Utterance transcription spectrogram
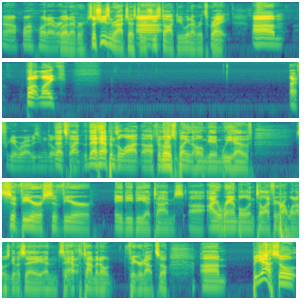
Oh well, whatever. Whatever. So she's in Rochester. Uh, she stalked you. Whatever. It's cool. Right. Um, but like, I forget where I was even going. That's fine. That. That happens a lot. Uh, for those playing the home game, we have severe, severe ADD at times. Uh, I ramble until I figure out what I was going to say, and half Yeah. the time I don't figure it out. So, um, but yeah, so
